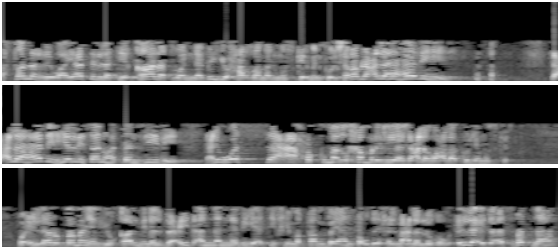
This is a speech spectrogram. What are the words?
أصلا الروايات التي قالت والنبي حرم المسكر من كل شراب لعلها هذه. لعلها هذه هي لسانها التنزيلي. يعني وسع حكم الخمر ليجعله على كل مسكر. وإلا ربما يقال من البعيد أن النبي يأتي في مقام بيان توضيح المعنى اللغوي. إلا إذا أثبتنا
